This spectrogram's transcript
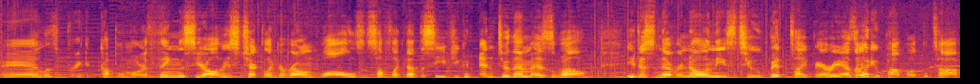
And let's break a couple more things here. Always check like around walls and stuff like that to see if you can enter them as well. You just never know in these 2-bit type areas. And when you pop out the top,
